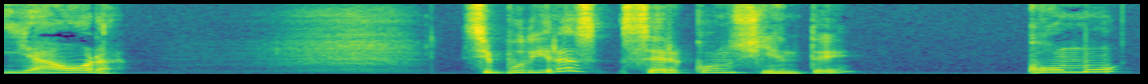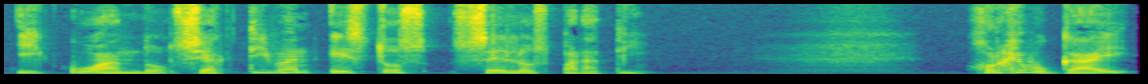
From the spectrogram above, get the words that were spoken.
y ahora. Si pudieras ser consciente, ¿cómo y cuándo se activan estos celos para ti? Jorge Bucay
